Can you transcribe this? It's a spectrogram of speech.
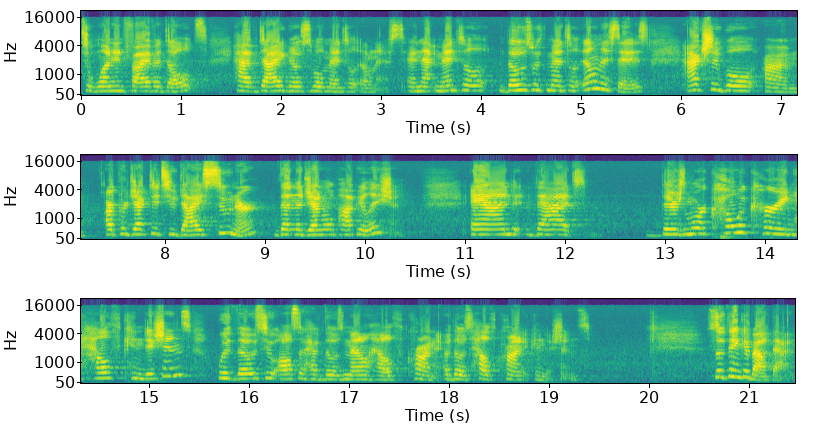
to one in five adults have diagnosable mental illness. And that mental, those with mental illnesses actually will, um, are projected to die sooner than the general population. And that there's more co-occurring health conditions with those who also have those mental health chronic, or those health chronic conditions. So think about that.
